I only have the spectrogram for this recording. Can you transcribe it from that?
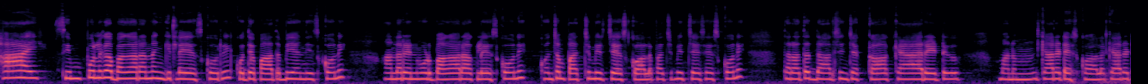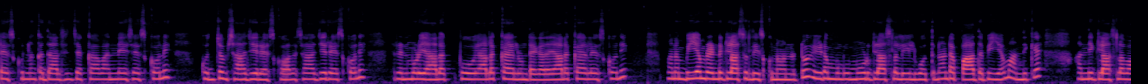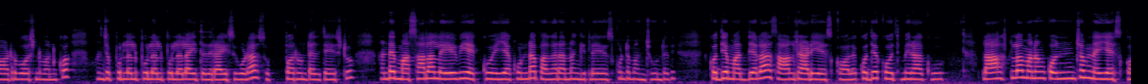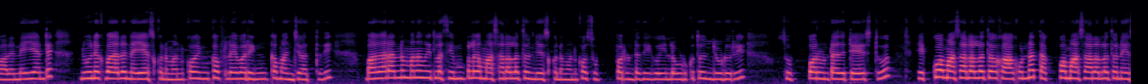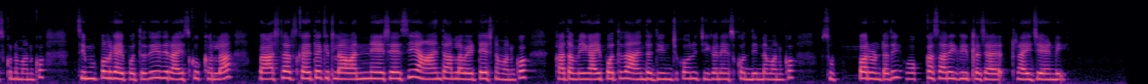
Hi సింపుల్గా బగారన్నం గిట్ల వేసుకోరి కొద్దిగా పాత బియ్యం తీసుకొని అందులో రెండు మూడు బగారాకులు వేసుకొని కొంచెం పచ్చిమిర్చి వేసుకోవాలి. పచ్చిమిర్చి వేసేసుకొని తర్వాత దాల్చిన చెక్క క్యారెట్ మనం క్యారెట్ వేసుకోవాలి. క్యారెట్ వేసుకున్నాక దాల్చిన చెక్క అవన్నీ వేసేసుకొని కొంచెం షాజీర్ వేసుకోవాలి. షాజీర్ వేసుకొని రెండు మూడు యాలక్ పూ యాలక్కాయలు ఉంటాయి కదా యాలక్కాయలు వేసుకొని మనం బియ్యం రెండు గ్లాసులు తీసుకున్నాం అన్నట్టు. ఈడ మూడు మూడు గ్లాసుల నీళ్ళు పోతున్నాం. అంటే పాత బియ్యం. అందుకే అన్ని గ్లాసుల వాటర్ పోసినాం అనుకో మంచిగా పుల్లలు పుల్లలు పుల్లలు అవుతుంది రైస్ కూడా. సూపర్ ఉంటుంది టేస్ట్. అంటే మసాలాలు ఏవి ఎక్కువ వేయకుండా బగారన్నం గిట్ల చేసుకుంటే మంచిగా ఉంటుంది. కొద్దిగా మధ్యలో సాల్ట్ యాడ్ చేసుకోవాలి. కొద్దిగా కొత్తిమీర ఆకు. లాస్ట్లో మనం కొంచెం నెయ్యి వేసుకోవాలి. నెయ్యి అంటే నూనెకు బదులు నెయ్యి వేసుకున్నాం అనుకో ఇంకా ఫ్లేవర్ ఇంకా మంచిగా వస్తుంది బగారన్నం మనం ఇట్లా సింపుల్గా మసాలాలతో చేసుకున్నాం అనుకో సూపర్ ఉంటుంది. ఇగో ఇంట్లో ఉడుకుతుంది చూడురి సూపర్ సూపర్ ఉంటుంది టేస్ట్. ఎక్కువ మసాలాలతో కాకుండా తక్కువ మసాలాలతో వేసుకున్నాం అనుకో సింపుల్గా అయిపోతుంది. ఇది రైస్ కుక్కర్లో. బ్యాచిలర్స్కి అయితే ఇట్లా అవన్నీ వేసేసి ఆయన దాంట్లో పెట్టేసినాం అనుకో కథం. ఇక అయిపోతుంది ఆయనతో దించుకొని చికెన్ వేసుకొని తిన్నాం అనుకో సూపర్ ఉంటుంది. ఒక్కసారి ఇట్లా ట్రై చేయండి.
